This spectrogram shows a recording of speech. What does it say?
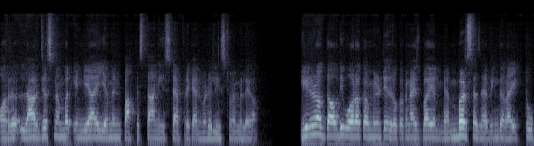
और largest number India Yemen Pakistan east Africa and middle east में मिलेगा। Leader of Dawoodi Vora community recognise by members as having the right to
